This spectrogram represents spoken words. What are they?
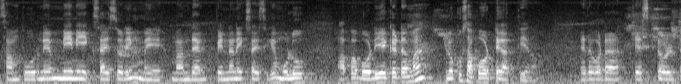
සම්පූර්ණයෙන් මේ මේ එක්සයිස් වලින් මේ මම දැන් පෙන්වන එක්සයිස් එකේ මුළු අප බොඩි එකටම ලොකු සපෝට් එකක් තියෙනවා. එතකොට chest වලට,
